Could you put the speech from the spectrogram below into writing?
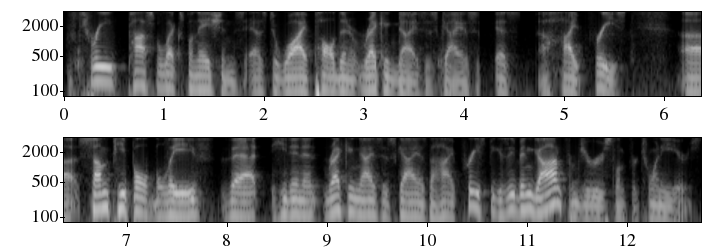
three possible explanations as to why Paul didn't recognize this guy as, as a high priest. Uh, some people believe that he didn't recognize this guy as the high priest because he'd been gone from Jerusalem for 20 years.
